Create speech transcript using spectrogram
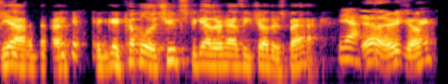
Yeah, uh, a, a couple of shoots together has each other's back. Yeah. Yeah, there you go. Sure.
